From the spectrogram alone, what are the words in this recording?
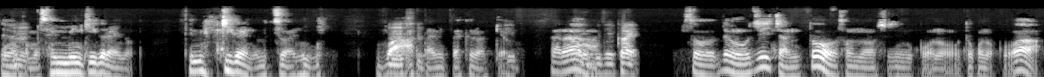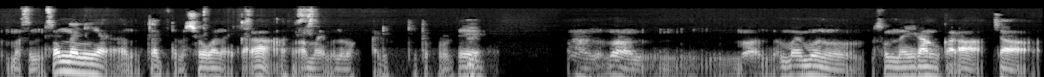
で、なんかもう洗面器ぐらいの、洗面器ぐらいの器に、わーってあんみつが来るわけよ。うんそしたらぶ、でかい。そう、でもおじいちゃんとその主人公の男の子は、まあそのそんなにあの食べてもしょうがないから、甘いものばっかりっていうところで、あの、まあ、うんまあ、甘いものそんないらんから、じゃあ、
